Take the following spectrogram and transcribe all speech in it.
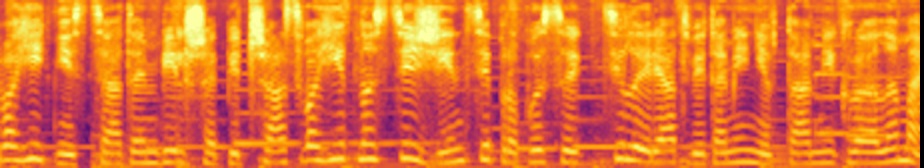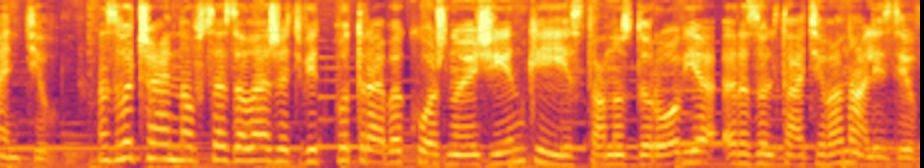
вагітність, а тим більше під час вагітності жінці прописують цілий ряд вітамінів та мікроелементів. Звичайно, все залежить від потреби кожної жінки, її стану здоров'я, результатів аналізів.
